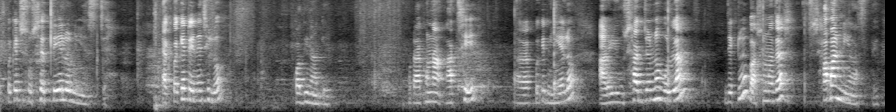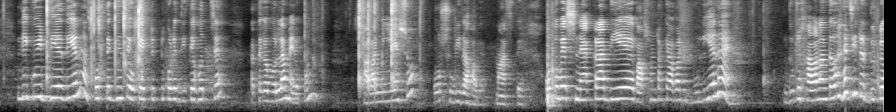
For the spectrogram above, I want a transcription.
এক প্যাকেট সর্ষের তেলও নিয়ে এসছে। এক প্যাকেট এনেছিল কদিন আগে। ওটা এখন আছে, আর এক প্যাকেট নিয়ে এলো। আর ওই উষার জন্য বললাম যে একটু বাসন মাজার সাবান নিয়ে আসতে। লিকুইড দিয়ে দিয়ে না প্রত্যেক দিন সে ওকে একটু একটু করে দিতে হচ্ছে। তার থেকে বললাম, এরকম সাবান নিয়ে এসো, ওর সুবিধা হবে মাজতে ও তো বেশ ন্যাকড়া দিয়ে বাসনটাকে আবার বুলিয়ে নেয়। দুটো সাবান আনতে বলেছি, তো দুটো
